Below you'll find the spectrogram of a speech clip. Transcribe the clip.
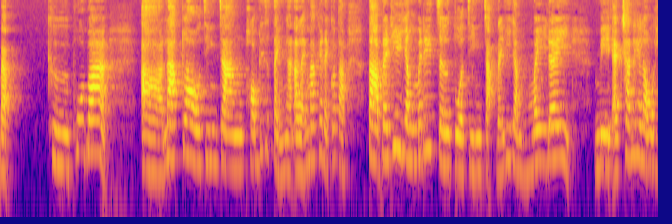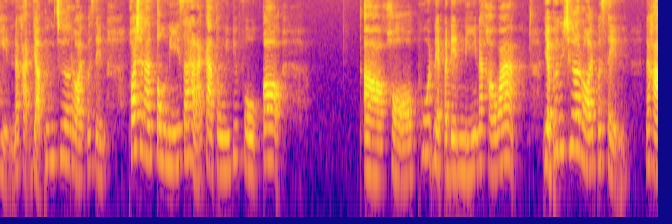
แบบคือพูดว่าอ่า รักเราจริงจังพร้อมที่จะแต่งงานอะไรมากแค่ไหนก็ตามตราบใดที่ยังไม่ได้เจอตัวจริงจับใดที่ยังไม่ได้มีแอคชั่นให้เราเห็นนะคะ อย่าเพิ่งเชื่อร้อยเปอร์เซ็นต์เพราะฉะนั้นตรงนี้สถานการณ์ตรงนี้พี่โฟก็ขอพูดในประเด็นนี้นะคะว่า อย่าเพิ่งเชื่อร้อยเปอร์เซ็นต์นะคะ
